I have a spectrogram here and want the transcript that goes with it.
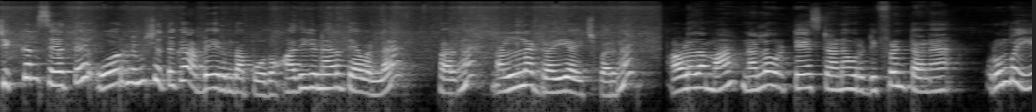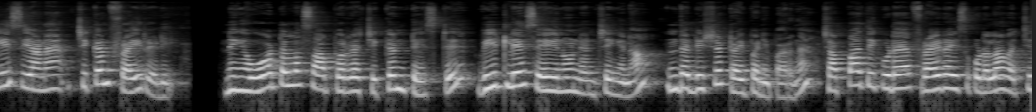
சிக்கன் சேர்த்து ஒரு நிமிஷத்துக்கு அப்படியே இருந்தால் போதும். அதிக நேரம் தேவையில்ல. பாருங்கள் நல்லா ட்ரை ஆயிடுச்சு பாருங்கள் அவ்வளோதாம்மா நல்ல ஒரு டேஸ்டான ஒரு டிஃப்ரெண்ட்டான ரொம்ப ஈஸியான சிக்கன் ஃப்ரை ரெடி. நீங்கள் ஹோட்டலில் சாப்பிட்ற சிக்கன் டேஸ்ட்டு வீட்டிலே செய்யணும்னு நினச்சிங்கன்னா இந்த டிஷ்ஷை ட்ரை பண்ணி பாருங்கள் சப்பாத்தி கூட ஃப்ரைட் ரைஸ் கூடலாம் வச்சு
